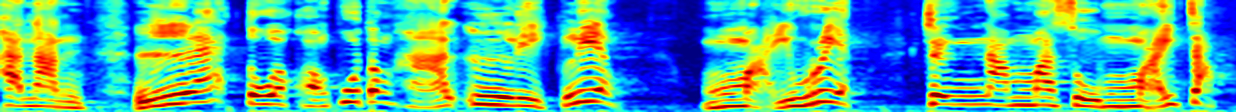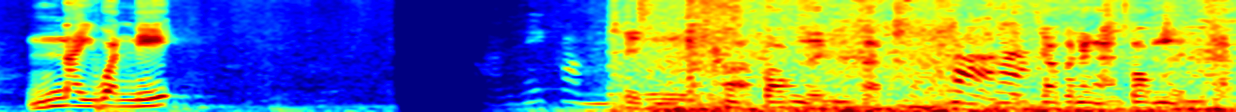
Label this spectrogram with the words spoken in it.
พนัน และตัวของผู้ต้องหาหลีกเลี่ยง หมายเรียก จึงนำมาสู่หมายจับในวันนี้ให้คำเป็นข้อหาฟอกเงินครับ ค่ะ เป็นเจ้าพนักงานฟอกเงินครับ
